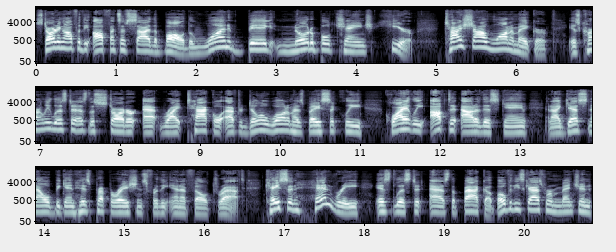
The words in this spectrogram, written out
Starting off with the offensive side of the ball, the one big notable change here. Tyshawn Wannamaker is currently listed as the starter at right tackle after Dylan Wonnum has basically quietly opted out of this game, and I guess now will begin his preparations for the NFL draft. Kason Henry is listed as the backup. Both of these guys were mentioned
